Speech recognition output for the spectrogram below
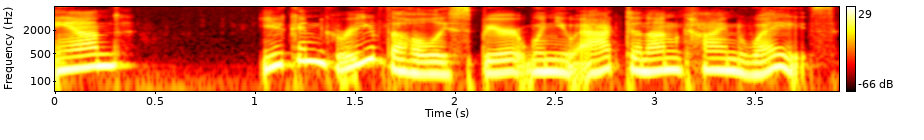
And you can grieve the Holy Spirit when you act in unkind ways.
